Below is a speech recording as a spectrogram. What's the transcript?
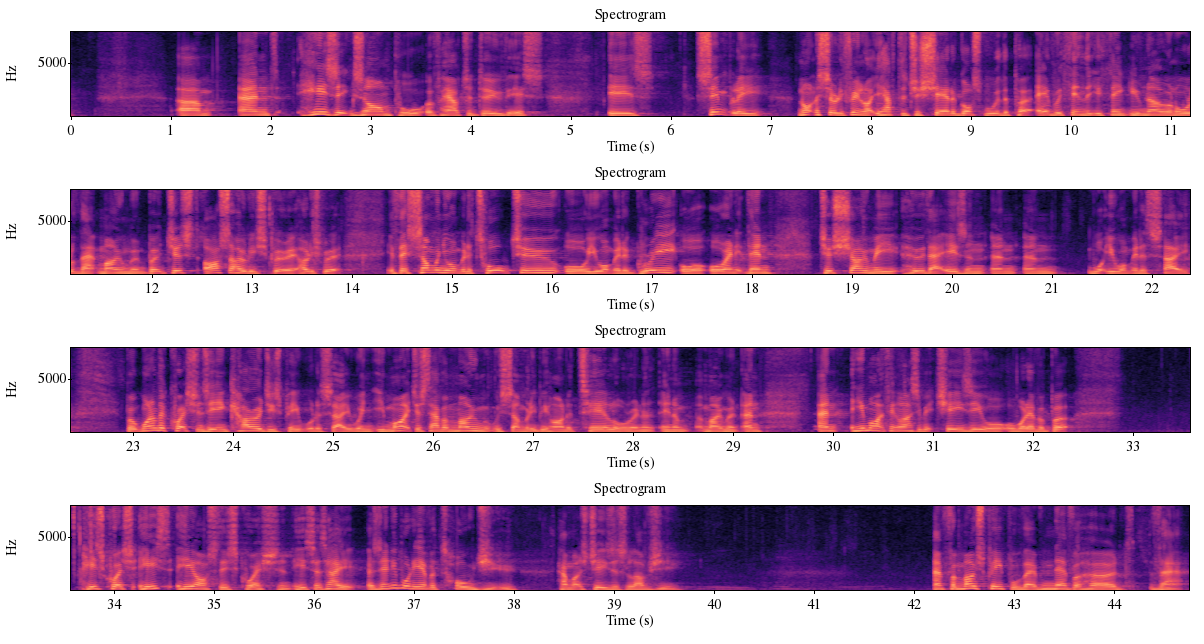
Um, and his example of how to do this is simply not necessarily feeling like you have to just share the gospel with the everything that you think you know and all of that moment, but just ask the Holy Spirit, Holy Spirit, if there's someone you want me to talk to or you want me to greet or, or any, then just show me who that is and, and, and what you want me to say. But one of the questions he encourages people to say when you might just have a moment with somebody behind a till or in a, in a moment, and, and you might think, oh, that's a bit cheesy or, or whatever, but his question, he asked this question. He says, Hey, has anybody ever told you how much Jesus loves you? And for most people, they've never heard that.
